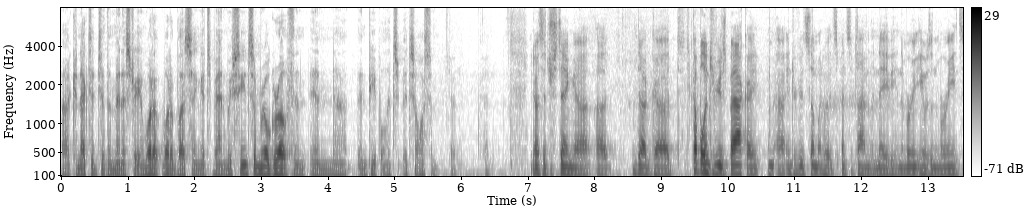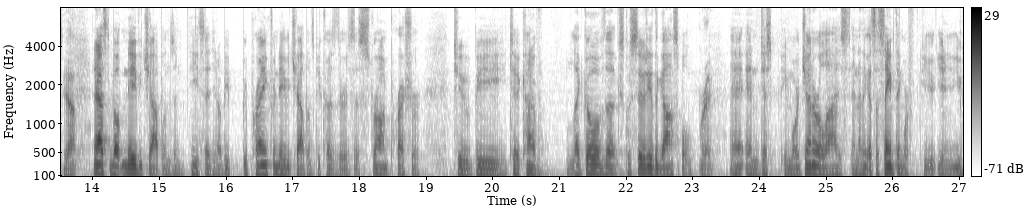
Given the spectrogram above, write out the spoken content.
uh, connected to the ministry. And what a, what a blessing it's been. We've seen some real growth in, in, uh, in people. It's, it's awesome. Good, good. You know, it's interesting, uh, uh, Doug. Uh, a couple interviews back, I uh, interviewed someone who had spent some time in the Navy. In the Marine, he was in the Marines. Yeah. And asked about Navy chaplains, and he said, you know, be, be praying for Navy chaplains because there's this strong pressure to be to kind of let go of the exclusivity of the gospel, Right. and, and just be more generalized. And I think that's the same thing where you, you, you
